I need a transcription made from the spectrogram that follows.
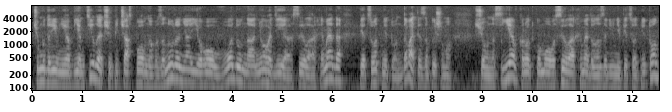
Чому дорівнює об'єм тіла, якщо під час повного занурення його у воду на нього діє сила Архимеда 500 ньютон. Давайте запишемо, що у нас є. В коротку мову сила Архимеда у нас дорівнює 500 ньютон,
